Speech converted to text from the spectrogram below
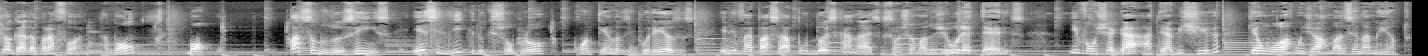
jogada para fora, tá bom? Bom, passando dos rins, esse líquido que sobrou contendo as impurezas, ele vai passar por dois canais que são chamados de ureteres e vão chegar até a bexiga, que é um órgão de armazenamento.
